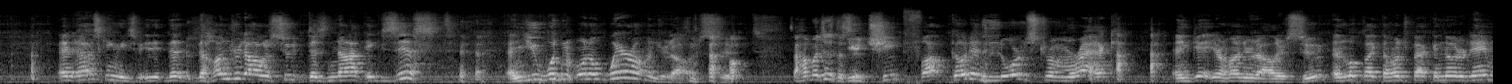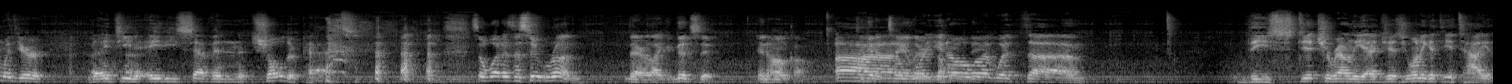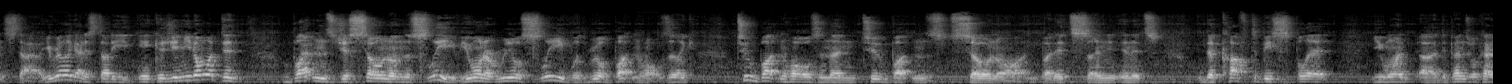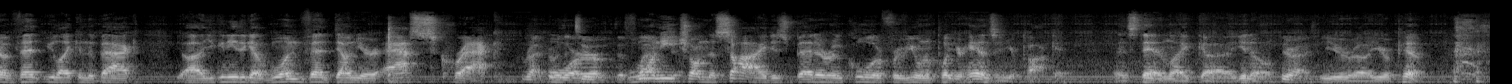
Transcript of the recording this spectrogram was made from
and asking these. The the hundred dollar suit does not exist, and you wouldn't want to wear a hundred dollar suit. So how much is the You suit? cheap fuck, go to Nordstrom Rack and get your hundred dollar suit and look like the Hunchback of Notre Dame with your 1987 shoulder pads. So what does the suit run there? Like a good suit in Hong Kong to get Uh, it tailored. well, you know what? With um, the stitch around the edges, you want to get the Italian style. You really got to study because you, you don't want the buttons just sewn on the sleeve. You want a real sleeve with real buttonholes. They're like two buttonholes and then two buttons sewn on. But it's and, and it's the cuff to be split. You want uh, depends what kind of vent you like in the back. Uh, you can either get one vent down your ass crack, Right, or the two- the one each on the side is better and cooler for if you want to put your hands in your pocket and stand like uh, you know You're right. you're uh, you're a pimp.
